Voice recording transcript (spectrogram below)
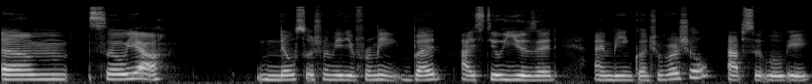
Um so yeah, no social media for me, but I still use it. I'm being controversial, absolutely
